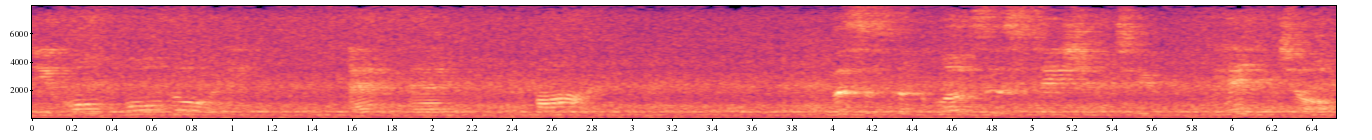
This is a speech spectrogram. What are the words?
Nihon Odori, NN5. This is the closest station to Kencho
